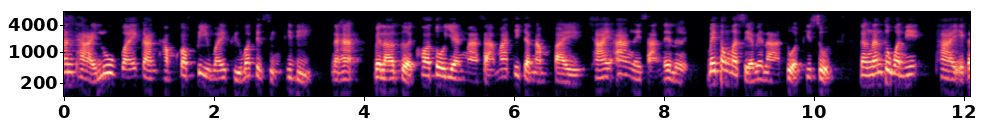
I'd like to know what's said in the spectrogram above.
ารถ่ายรูปไว้การทำก๊อปปี้ไว้ถือว่าเป็นสิ่งที่ดีนะฮะเวลาเกิดข้อโต้แย้งมาสามารถที่จะนำไปใช้อ้างในศาลได้เลย ไม่ต้องมาเสียเวลาตรวจพิสูจน์ ดังนั้นทุกวันนี้ถ่ายเอก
